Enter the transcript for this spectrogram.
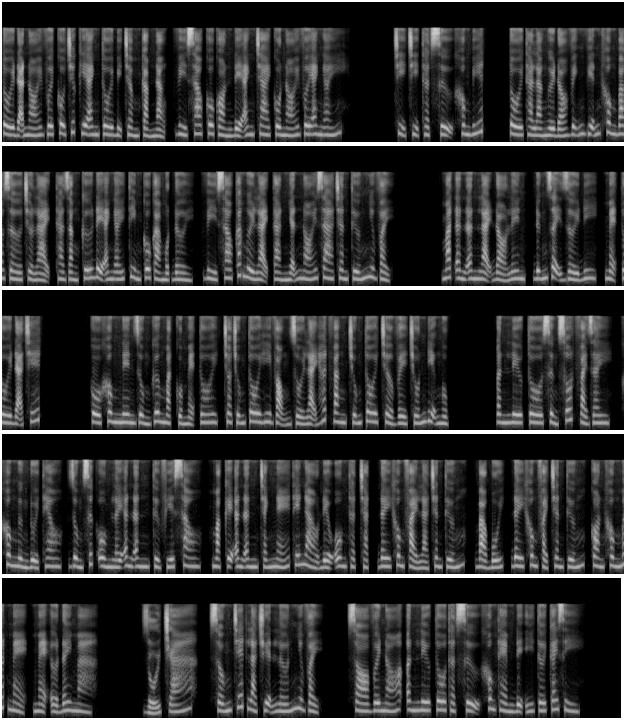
Tôi đã nói với cô trước khi anh tôi bị trầm cảm nặng, vì sao cô còn để anh trai cô nói với anh ấy? Chị chị thật sự không biết, tôi thà là người đó vĩnh viễn không bao giờ trở lại, thà rằng cứ để anh ấy tìm cô cả một đời, vì sao các người lại tàn nhẫn nói ra chân tướng như vậy? Mắt ân ân lại đỏ lên, đứng dậy rời đi, mẹ tôi đã chết. Cô không nên dùng gương mặt của mẹ tôi, cho chúng tôi hy vọng rồi lại hất văng chúng tôi trở về trốn địa ngục. Ân lưu tô sừng sốt vài giây, không ngừng đuổi theo, dùng sức ôm lấy ân ân từ phía sau, mặc kệ ân ân tránh né thế nào đều ôm thật chặt, đây không phải là chân tướng, bảo bối, đây không phải chân tướng, con không mất mẹ, mẹ ở đây mà. Dối trá, sống chết là chuyện lớn như vậy. So với nó, ân lưu tô thật sự không thèm để ý tới cái gì.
